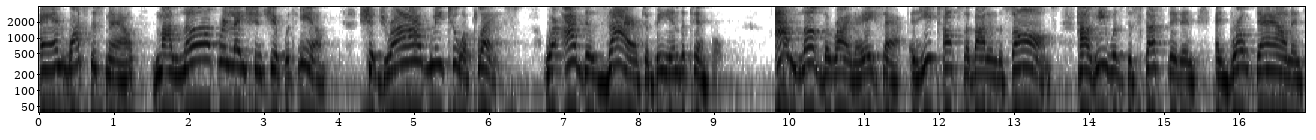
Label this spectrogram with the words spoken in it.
And watch this now. My love relationship with Him should drive me to a place where I desire to be in the temple. I love the writer Asaph, and he talks about in the Psalms how he was disgusted and, and broke down and,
